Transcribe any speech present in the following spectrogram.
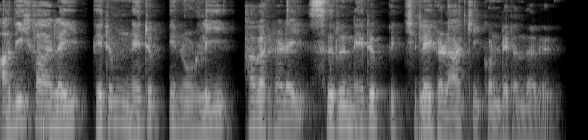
அதிகாலை பெரும் நெருப்பின் ஒளி அவர்களை சிறு நெருப்புச் சிலைகளாக்கி கொண்டிருந்தது.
